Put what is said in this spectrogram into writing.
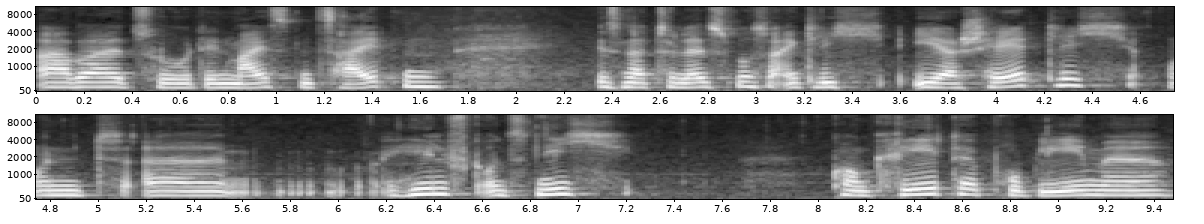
aber zu den meisten Zeiten ist Nationalismus eigentlich eher schädlich und äh, hilft uns nicht, konkrete Probleme,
